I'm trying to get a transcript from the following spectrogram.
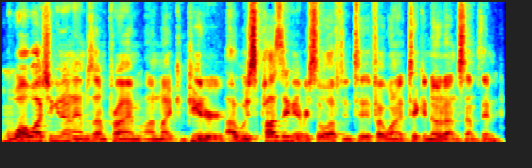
while watching it on Amazon Prime on my computer, I was pausing it every so often to if I wanted to take a note on something,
